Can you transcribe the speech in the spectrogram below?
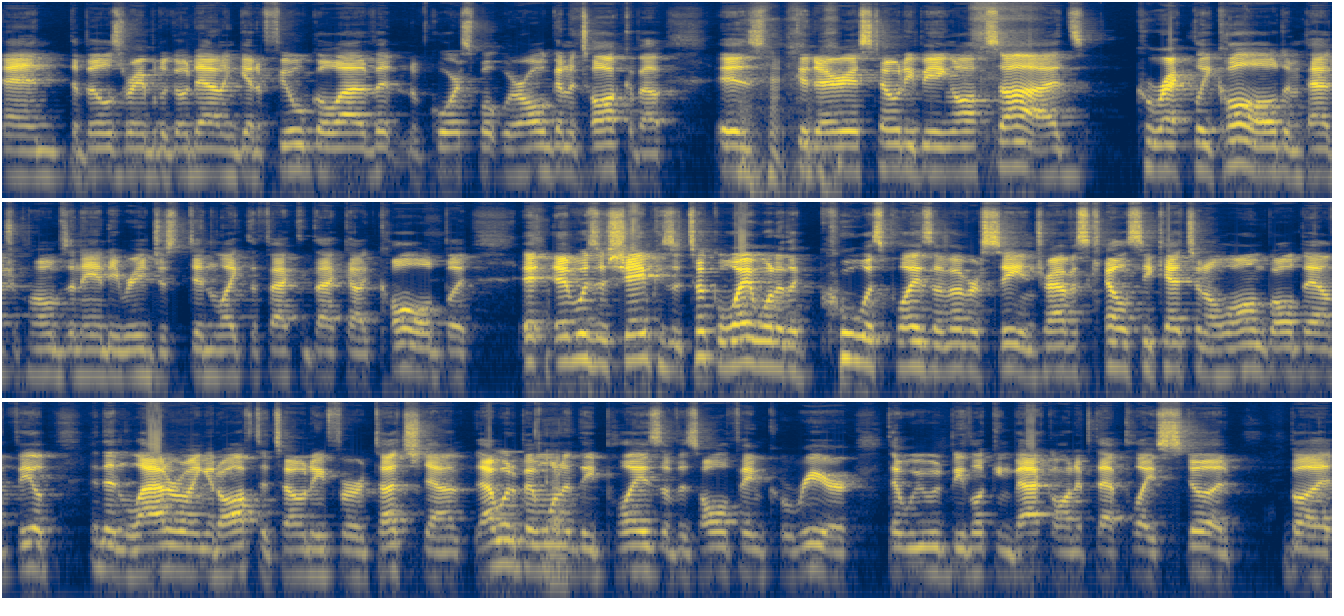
and the Bills were able to go down and get a field goal out of it. And of course, what we're all going to talk about is Kadarius Toney being offsides correctly called, and Patrick Mahomes and Andy Reid just didn't like the fact that that got called. But it, it was a shame because it took away one of the coolest plays I've ever seen. Travis Kelce catching a long ball downfield and then lateraling it off to Tony for a touchdown. That would have been yeah. one of the plays of his Hall of Fame career that we would be looking back on if that play stood. But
